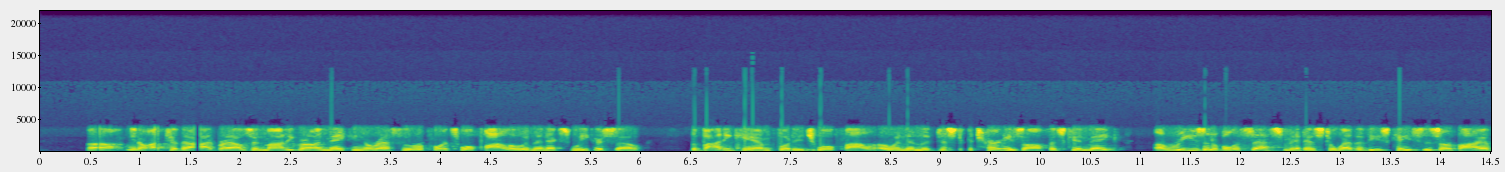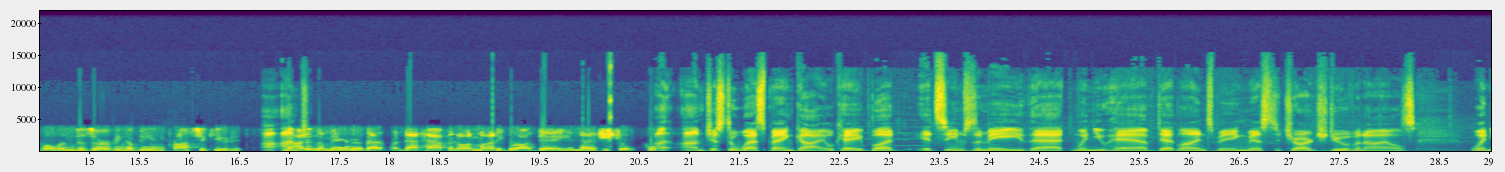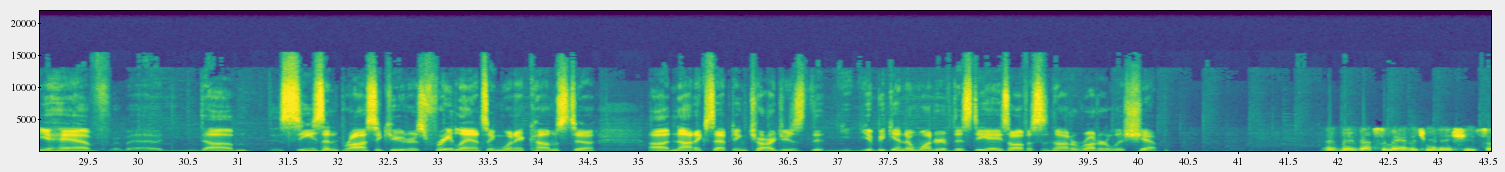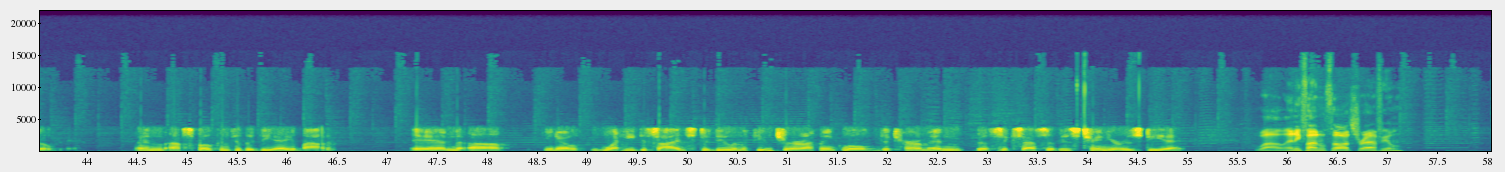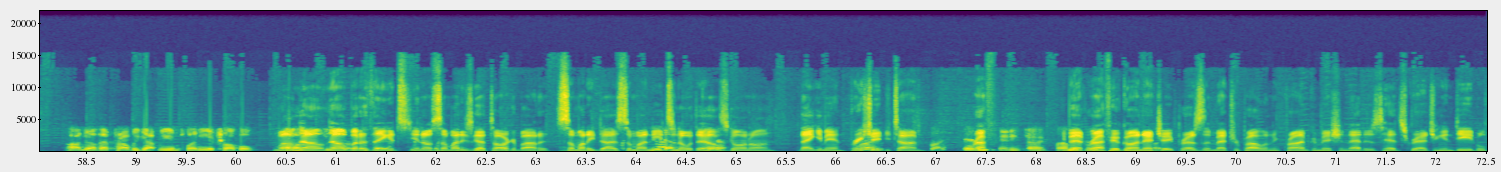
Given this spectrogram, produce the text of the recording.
uh, you know, up to the eyebrows in Mardi Gras making arrests. The reports will follow in the next week or so. The body cam footage will follow, and then the district attorney's office can make a reasonable assessment as to whether these cases are viable and deserving of being prosecuted. I- Not ju- in the manner that that happened on Mardi Gras Day in magistrate court. I, I'm just a West Bank guy, okay? But it seems to me that when you have deadlines being missed to charge juveniles, when you have uh, um, seasoned prosecutors freelancing when it comes to uh, not accepting charges, th- you begin to wonder if this DA's office is not a rudderless ship. They've got some management issues over there, and I've spoken to the DA about it. And uh, you know what he decides to do in the future, I think, will determine the success of his tenure as DA. Wow. Any final thoughts, Rafael? Oh no, that probably got me in plenty of trouble. Well, Uh, no, no, but I think it's you know somebody's got to talk about it. Somebody does. Somebody needs Yeah, to know what the hell's yeah. going on. Thank you, man. Appreciate Right. your time. right. Any, anytime. You I'm bet. Rafael Goyeneche, President, Metropolitan Crime Commission. That is head scratching indeed. We'll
